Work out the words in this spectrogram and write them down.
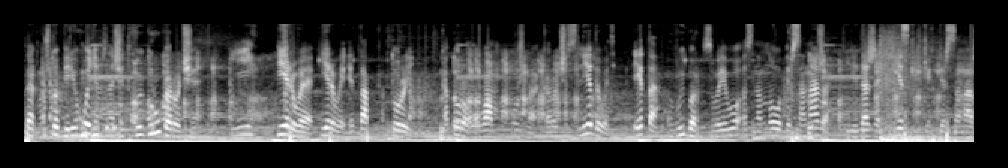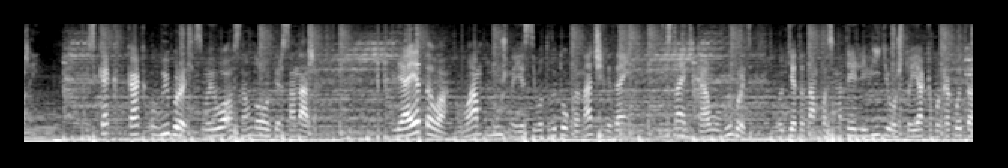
Так, ну что, переходим, значит, в игру, короче. И первое, первый этап, который, которому вам нужно, короче, следовать, это выбор своего основного персонажа или даже нескольких персонажей. То есть как, как выбрать своего основного персонажа. Для этого вам нужно, если вот вы только начали, да, и не знаете, кого выбрать, вы где-то там посмотрели видео, что якобы какой-то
